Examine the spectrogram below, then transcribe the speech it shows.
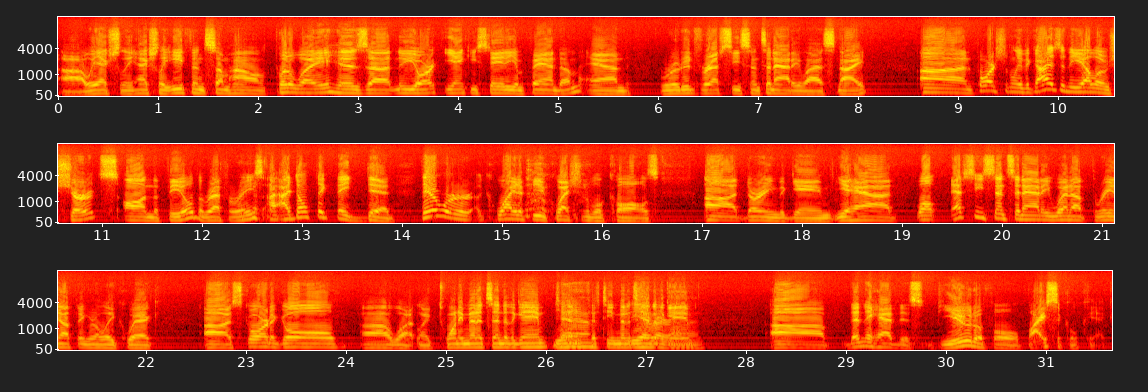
Uh, we actually, actually, Ethan somehow put away his uh, New York Yankee Stadium fandom and rooted for FC Cincinnati last night. Uh, unfortunately, the guys in the yellow shirts on the field, the referees, I, I don't think they did. There were quite a few questionable calls uh, during the game. You had, well, FC Cincinnati went up 3 nothing really quick, uh, scored a goal, uh, what, like 20 minutes into the game? 10, Yeah. 15 minutes Yeah, into right the game? around Uh, then they had this beautiful bicycle kick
